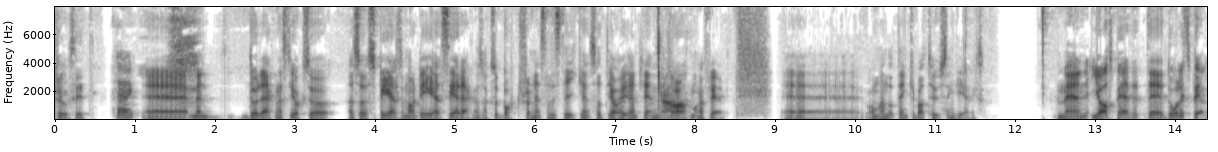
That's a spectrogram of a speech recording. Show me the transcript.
Prosit. Tack. Eh, men då räknas det ju också, alltså spel som har DLC räknas också bort från den statistiken så att jag har egentligen Ja. klarat många fler. Eh, om man då tänker bara 1000G liksom. Men jag har spelat ett eh, dåligt spel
